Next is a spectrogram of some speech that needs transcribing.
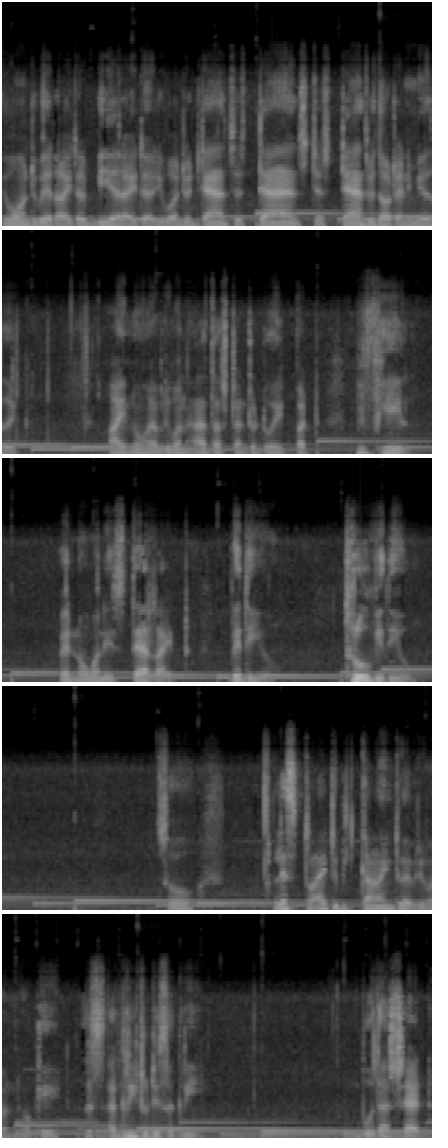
You want to be a writer? Be a writer. You want to dance? Just dance. Just dance without any music. I know everyone has the strength to do it, but we fail when no one is there right with you, through with you. So let's try to be kind to everyone okay? Let's agree to disagree. Buddha said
